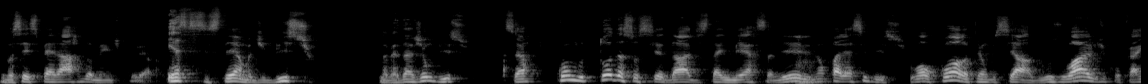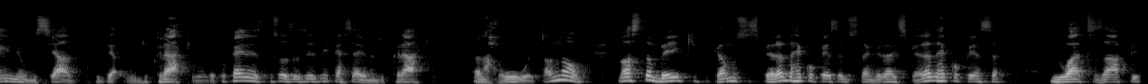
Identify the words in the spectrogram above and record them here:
E você espera arduamente por ela. Esse sistema de vício, na verdade, é um vício, certo? Como toda a sociedade está imersa nele, não parece vício. O alcoólatra é um viciado, o usuário de cocaína é um viciado, do crack, né? Da cocaína as pessoas às vezes nem percebem, mas do crack, está na rua e tal. Não. Nós também que ficamos esperando a recompensa do Instagram, esperando a recompensa no WhatsApp,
